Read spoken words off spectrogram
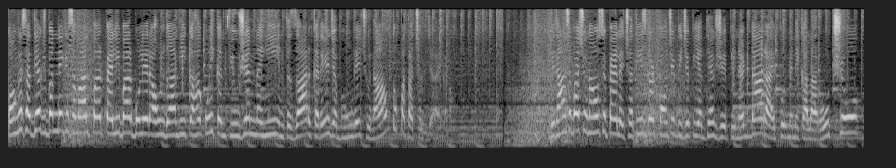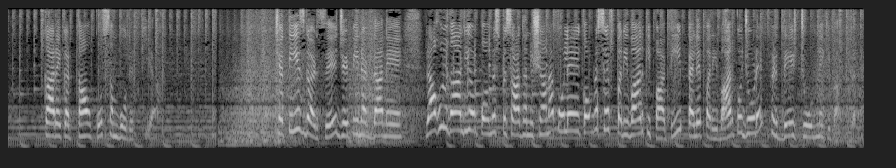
कांग्रेस अध्यक्ष बनने के सवाल पर पहली बार बोले राहुल गांधी, कहा, कोई कंफ्यूजन नहीं, इंतज़ार करें, जब होंगे चुनाव तो पता चल जाएगा। विधानसभा चुनाव से पहले छत्तीसगढ़ पहुँचे बीजेपी अध्यक्ष जेपी नड्डा, रायपुर में निकाला रोड शो, कार्यकर्ताओं को संबोधित किया। छत्तीसगढ़ से जेपी नड्डा ने राहुल गांधी और कांग्रेस पर साधा निशाना बोले। कांग्रेस सिर्फ़ परिवार की पार्टी, पहले परिवार को जोड़े, फिर देश जोड़ने की बात करें।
